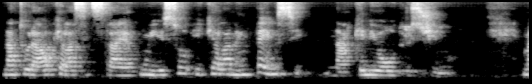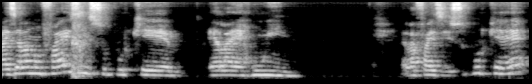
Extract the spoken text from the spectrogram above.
natural que ela se distraia com isso e que ela nem pense naquele outro estímulo. Mas ela não faz isso porque ela é ruim. Ela faz isso porque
